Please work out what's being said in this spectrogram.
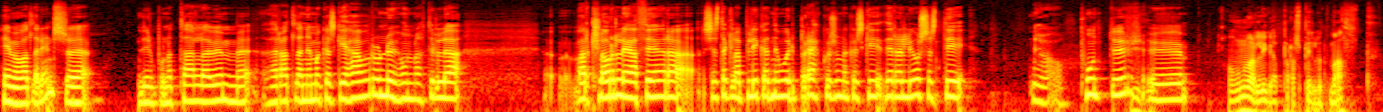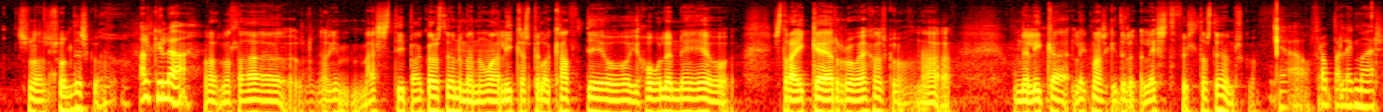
heimavallarins. Eh, við erum búin að tala um eh, það er alla nema kannski Hafrúnu. Hún náttúrulega var klárlega þegar að sérstaklega blikarnir voru brekku svona kannski þeirra ljósasti Já, punktur. Uh, og hún var líka bara að spila út um allt. Svona svolítið sko. Algjörlega. Hún var náttúrulega mest í bakvarastöðunum en hún var líka að spila á kanti og í hólunni og strækjar og eitthvað sko. Að hún er líka leikmaður sem getur leist fullt á stöðum sko. Já, frábær leikmaður.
